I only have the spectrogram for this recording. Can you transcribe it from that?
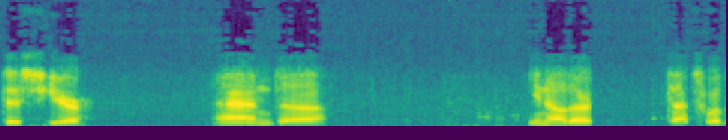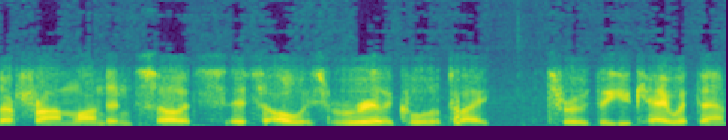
this year, and uh, you know they're that's where they're from, London. So it's it's always really cool to play through the UK with them.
